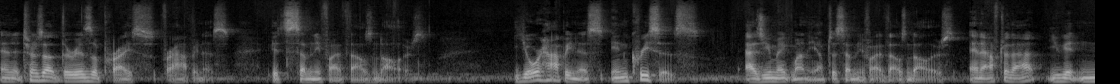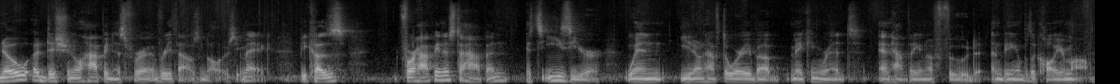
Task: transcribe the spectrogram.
and it turns out there is a price for happiness. It's $75,000 your happiness increases as you make money up to $75,000. And after that, you get no additional happiness for every $1,000 you make. Because for happiness to happen, it's easier when you don't have to worry about making rent and having enough food and being able to call your mom.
